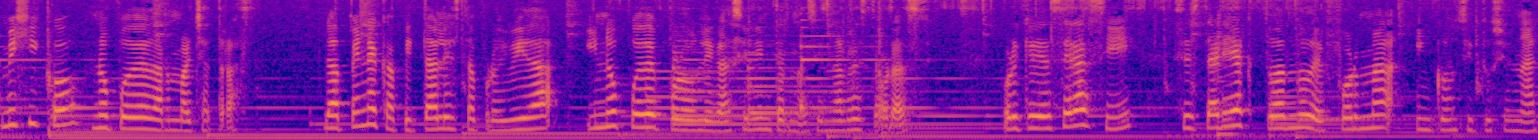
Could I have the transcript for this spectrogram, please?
México no puede dar marcha atrás. La pena capital está prohibida y no puede por obligación internacional restaurarse, porque de ser así se estaría actuando de forma inconstitucional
